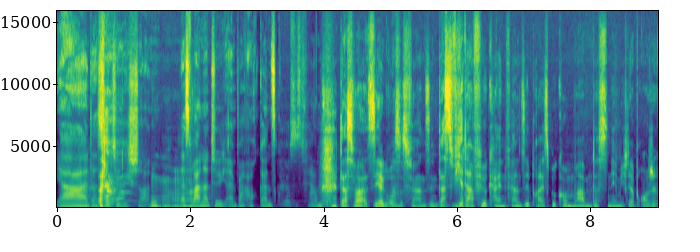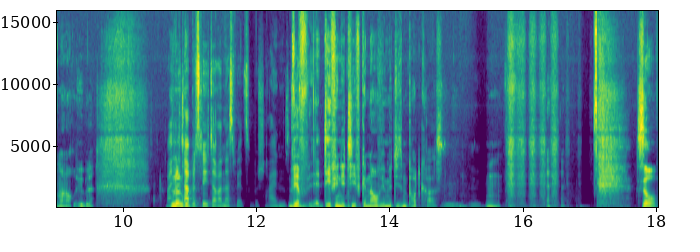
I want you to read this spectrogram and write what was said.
Ja, das natürlich schon. Das war natürlich einfach auch ganz großes Fernsehen. Das war sehr großes Fernsehen. Dass wir dafür keinen Fernsehpreis bekommen haben, das nehme ich der Branche immer noch übel. Weil Nun ich glaube, es liegt daran, dass wir zu bescheiden sind. Wir definitiv, genau wie mit diesem Podcast. Mhm. So,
